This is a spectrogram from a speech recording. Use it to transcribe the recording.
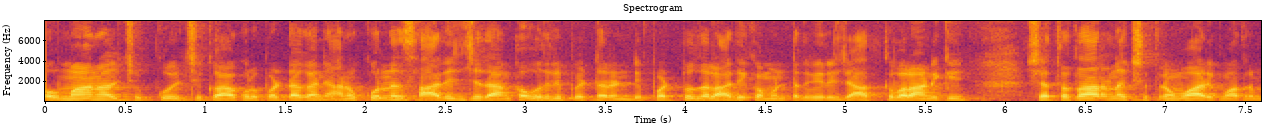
అవమానాలు చిక్కులు చికాకులు పడ్డా కానీ అనుకున్నది సాధించేదాకా వదిలిపెట్టారండి. పట్టుదల అధికం ఉంటుంది వీరి జాతక బలానికి. శతతార నక్షత్రం వారికి మాత్రం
